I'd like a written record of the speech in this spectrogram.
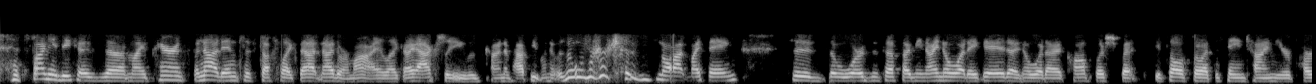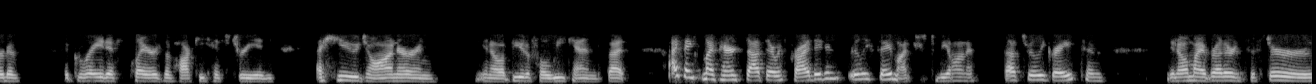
it's funny because uh, my parents are not into stuff like that. Neither am I. Like, I actually was kind of happy when it was over because it's not my thing to the awards and stuff. I mean, I know what I did, I know what I accomplished, but it's also at the same time, you're part of the greatest players of hockey history and a huge honor and, you know, a beautiful weekend. But I think my parents sat there with pride. They didn't really say much, to be honest. That's really great. And, you know, my brother and sister,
